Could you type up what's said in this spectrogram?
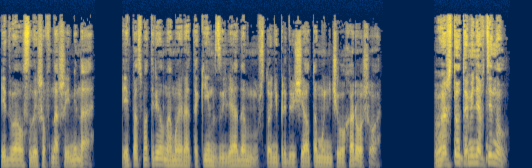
едва услышав наши имена, и посмотрел на мэра таким взглядом, что не предвещал тому ничего хорошего. «Во что ты меня втянул?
